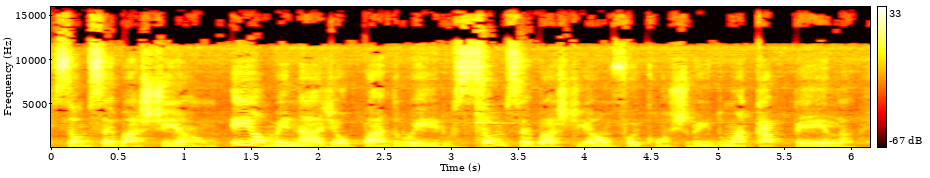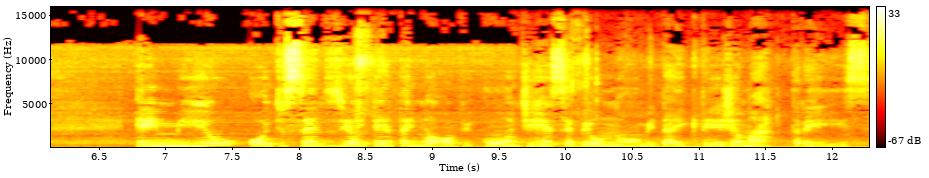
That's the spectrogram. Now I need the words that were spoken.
São Sebastião. Em homenagem ao padroeiro São Sebastião, foi construída uma capela em 1889, onde recebeu o nome da Igreja Matriz,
